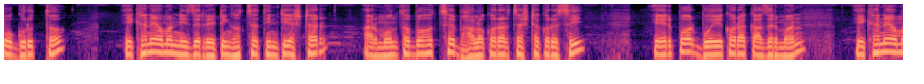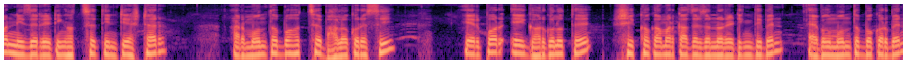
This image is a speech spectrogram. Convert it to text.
ও গুরুত্ব এখানে আমার নিজের রেটিং হচ্ছে তিনটি স্টার আর মন্তব্য হচ্ছে, ভালো করার চেষ্টা করেছি। এরপর বইয়ে করা কাজের মান, এখানে আমার নিজের রেটিং হচ্ছে তিনটি স্টার আর মন্তব্য হচ্ছে, ভালো করেছি। এরপর এই ঘরগুলোতে শিক্ষক আমার কাজের জন্য রেটিং দিবেন এবং মন্তব্য করবেন।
